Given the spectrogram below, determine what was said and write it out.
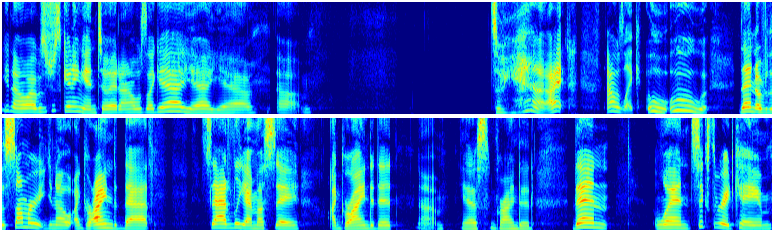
you know I was just getting into it, and I was like, yeah, yeah, yeah. Um, so yeah, I I was like, ooh, ooh. Then over the summer, you know, I grinded that. Sadly, I must say, I grinded it. Um, yes, grinded. Then when sixth grade came,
